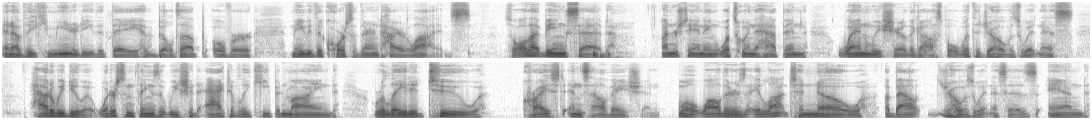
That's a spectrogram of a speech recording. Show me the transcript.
and of the community that they have built up over maybe the course of their entire lives. So, all that being said, understanding what's going to happen when we share the gospel with the Jehovah's Witness, how do we do it? What are some things that we should actively keep in mind related to Christ and salvation? Well, while there's a lot to know about Jehovah's Witnesses, and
